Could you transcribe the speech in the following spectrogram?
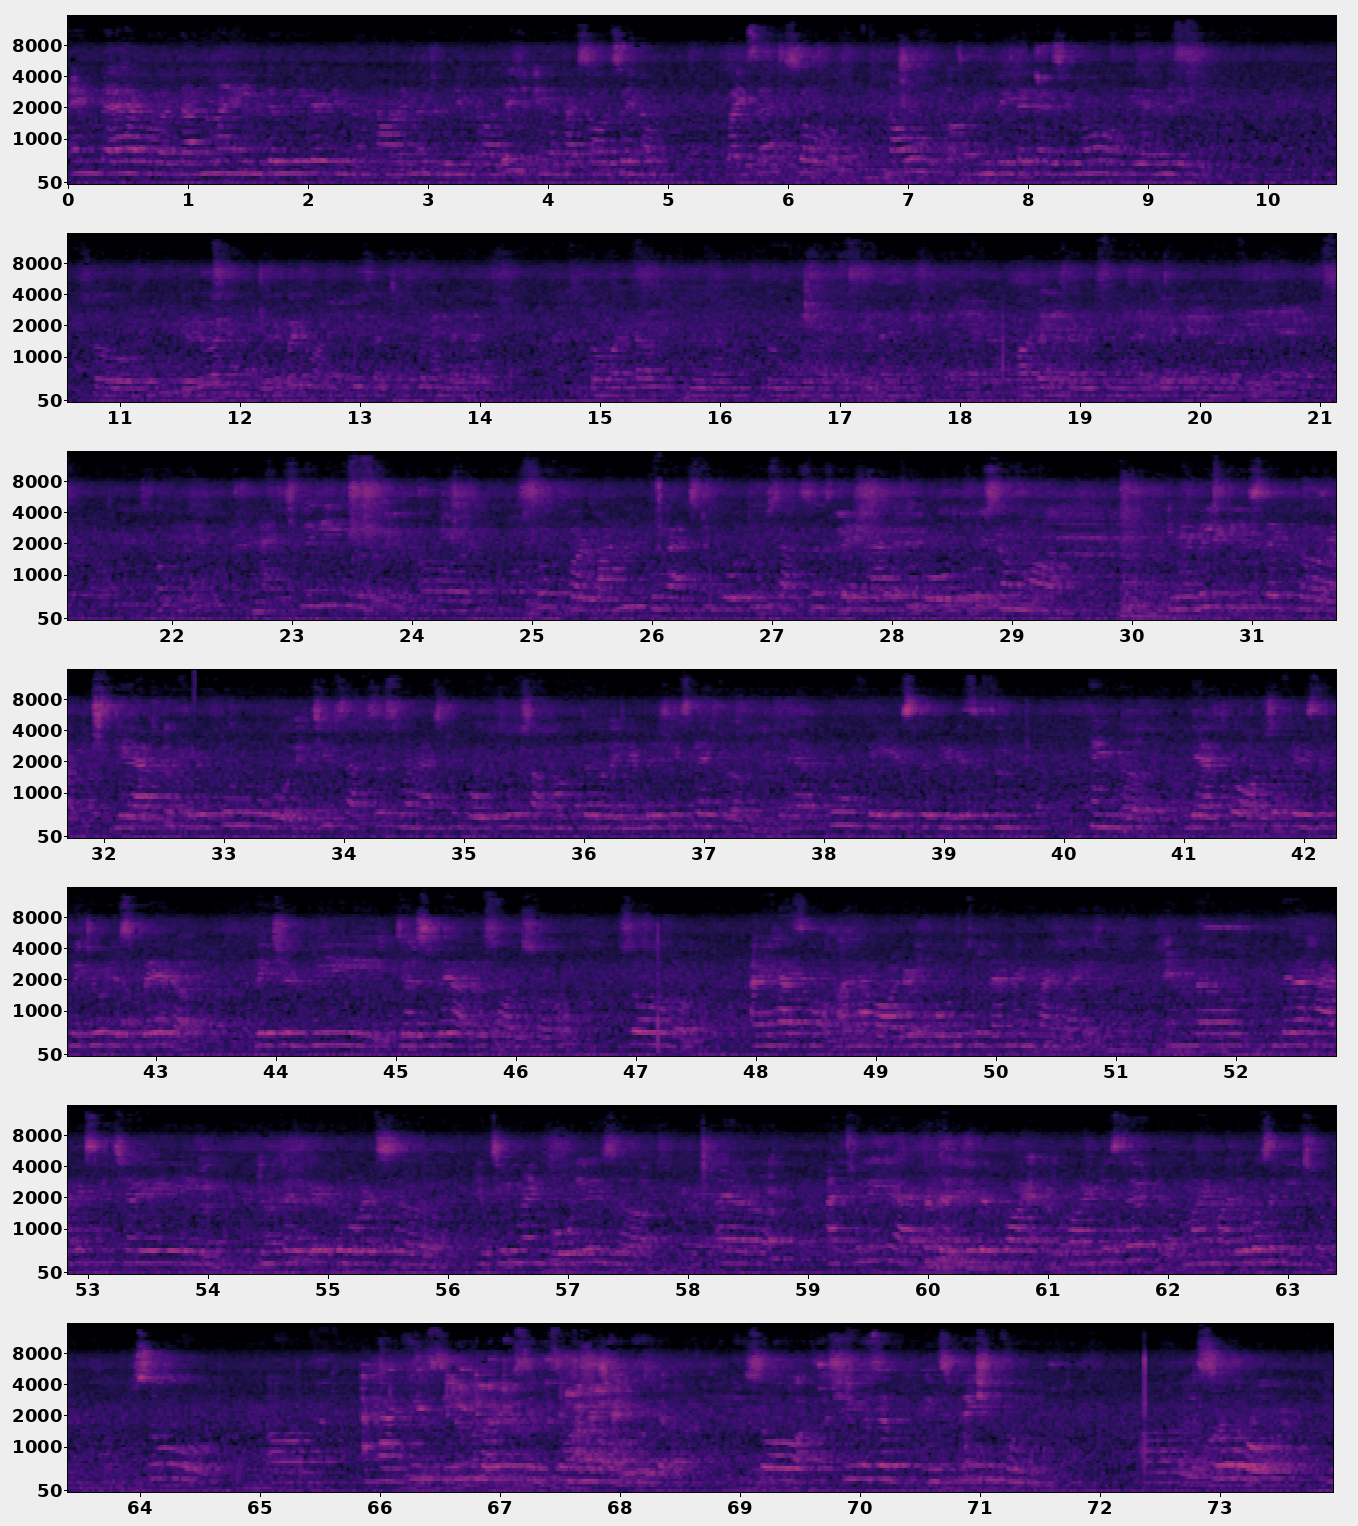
and I have uh, done my intermediate in uh, Narayana Junior College. In, that's also in uh, Vizag. So now uh, in BTech, as you know, we are in Lendi. So everybody, everybody wants to be successful in their life. So what have you done to be successful and what are the habits you inculcate in your life? Okay. Actually, uh, so for one who has to go through success, they have to go through some uh, inabilities like uh, they have to go to achieve success. One has to go through some of the inabilities like uh, they have to face the criticism and uh, they have to also face the prejudice where they should be judged by others also. So I have I have already gone through them in my life and uh, there are habits which I inculcate towards uh, achieve my goal is uh, uh, actually I have to tell you the point, the point is that uh, my mother was a teacher so uh, I have been seeing her since, since my childhood so she was an inspiration for me. Uh, so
